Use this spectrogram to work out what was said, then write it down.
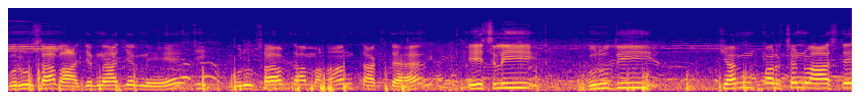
ਗੁਰੂ ਸਾਹਿਬ ਹਾਜ਼ਰ ਨਾਜ਼ਰ ਨੇ। ਜੀ। ਗੁਰੂ ਸਾਹਿਬ ਦਾ ਮਹਾਨ ਤਖਤ ਹੈ। ਇਸ ਲਈ ਗੁਰੂ ਦੀ ਚਰਨ ਪਰਸਨ ਵਾਸਤੇ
